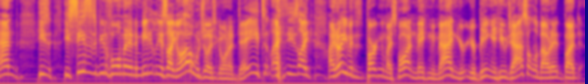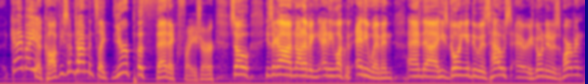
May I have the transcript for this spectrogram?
And he's he sees it's a beautiful woman and immediately is like, "Oh, would you like to go on a date?" He's like, "I know you've been parking in my spot and making me mad, and you're you're being a huge asshole about it, but can I buy you a coffee sometime?" It's like you're pathetic, Frasier. So he's like, "Oh, I'm not having any luck with any women," and uh, he's going into his house or he's going into his apartment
